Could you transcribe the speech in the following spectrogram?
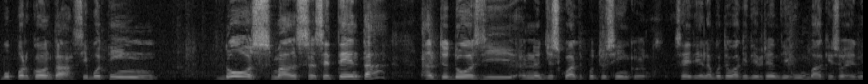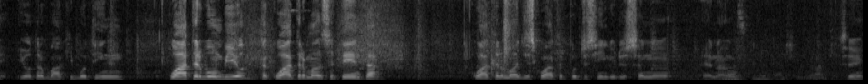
bo por conta, si botin 2 mal 70 ante 12 na 4.5. Sai di na buto waki diferente um baki so ene e outro baki botin 4 bombio, ta 4 mal 70, 4 mal 4.5 dus en en Sim.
